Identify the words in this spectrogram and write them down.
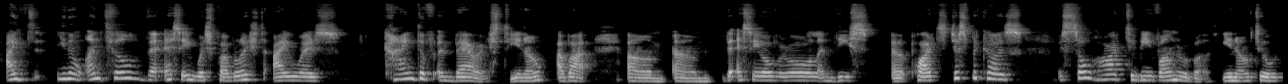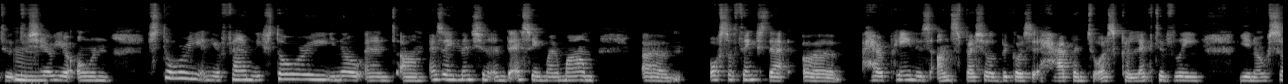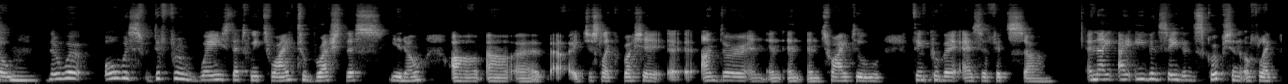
I, you know, until the essay was published, I was kind of embarrassed, you know, about um, um, the essay overall and these uh, parts, just because it's so hard to be vulnerable, you know, to to, mm. to share your own story and your family story, you know. And um, as I mentioned in the essay, my mom um, also thinks that uh, her pain is unspecial because it happened to us collectively, you know. So mm. there were always different ways that we tried to brush this, you know, uh, uh, uh, just like brush it uh, under and, and, and, and try to think of it as if it's. Um, and I, I even say the description of like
